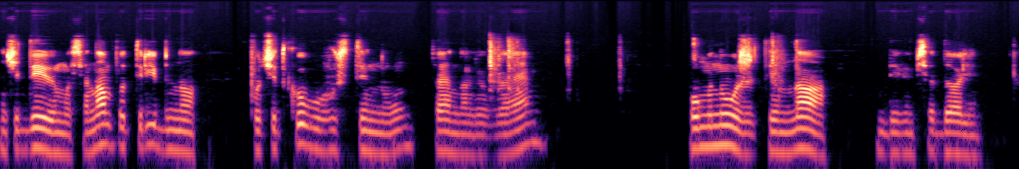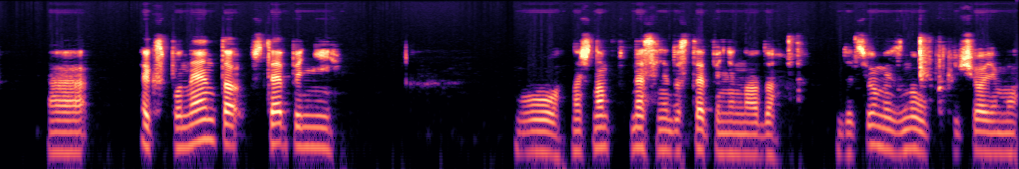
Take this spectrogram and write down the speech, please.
Значить, дивимося, нам потрібно початкову густину P0V помножити на, дивимося далі, е, експонента в степені. О, значить нам піднесення до степені треба. Для цього ми знову підключаємо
